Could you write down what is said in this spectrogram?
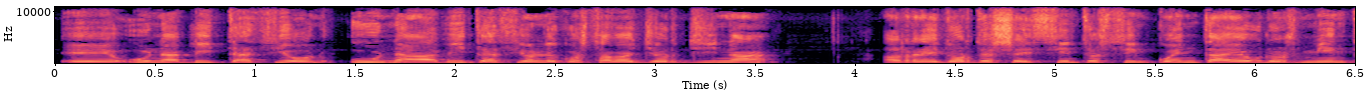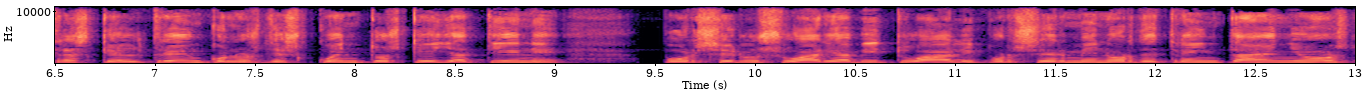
eh, una habitación, una habitación le costaba a Georgina alrededor de 650 euros, mientras que el tren con los descuentos que ella tiene por ser usuaria habitual y por ser menor de 30 años,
